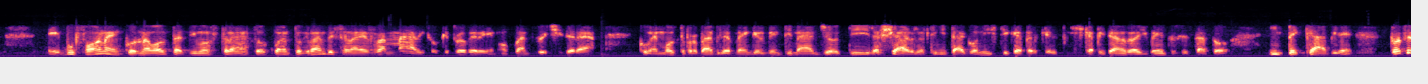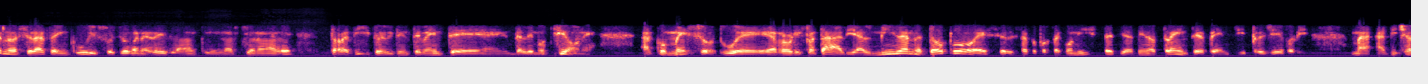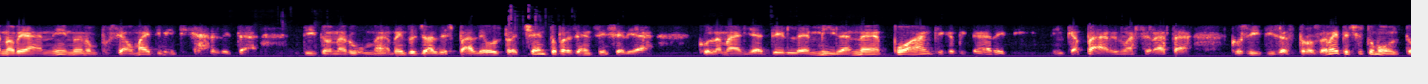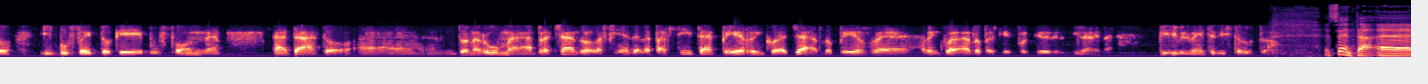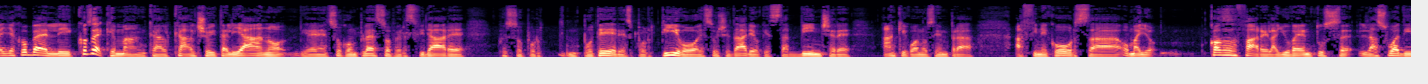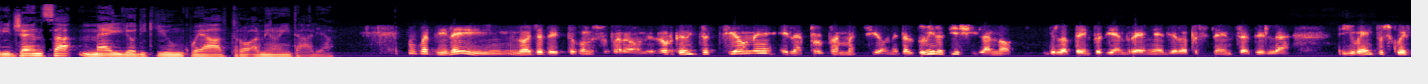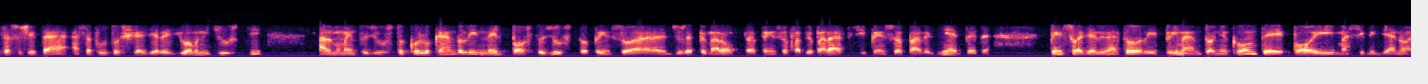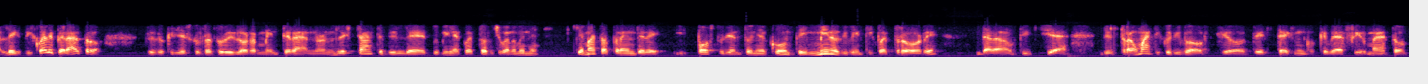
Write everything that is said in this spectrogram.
E Buffon ha ancora una volta dimostrato quanto grande sarà il rammarico che troveremo quando deciderà, come è molto probabile avvenga il 20 maggio, di lasciare l'attività agonistica perché il capitano della Juventus è stato impeccabile proprio nella serata in cui il suo giovane reso anche in nazionale, tradito evidentemente dall'emozione ha commesso due errori fatali al Milan dopo essere stato protagonista di almeno tre interventi pregevoli, ma a 19 anni noi non possiamo mai dimenticare l'età di Donnarumma, avendo già alle spalle oltre 100 presenze in Serie A con la maglia del Milan, può anche capitare di incappare in una serata così disastrosa. A me è piaciuto molto il buffetto che Buffon ha dato a Donnarumma abbracciandolo alla fine della partita per incoraggiarlo, per eh, rincuorarlo perché il portiere del Milan era visibilmente distrutto. Senta, eh, Jacobelli, cos'è che manca al calcio italiano, direi nel suo complesso, per sfidare questo potere sportivo e societario che sa vincere anche quando sembra a fine corsa, o meglio, cosa sa fare la Juventus, la sua dirigenza, meglio di chiunque altro, almeno in Italia? Ma guardi, lei lo ha già detto con le sue parole, l'organizzazione e la programmazione. Dal 2010, l'anno dell'avvento di Andrea Agnelli alla presidenza della Juventus, questa società ha saputo scegliere gli uomini giusti al momento giusto, collocandoli nel posto giusto. Penso a Giuseppe Marotta, penso a Fabio Paratici, penso a Pavel Niedved, penso agli allenatori, prima Antonio Conte e poi Massimiliano Allegri, il quale peraltro credo che gli ascoltatori lo rammenteranno, nell'estate del 2014 quando venne chiamato a prendere il posto di Antonio Conte in meno di 24 ore, dalla notizia del traumatico divorzio del tecnico che aveva firmato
